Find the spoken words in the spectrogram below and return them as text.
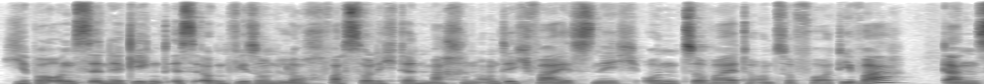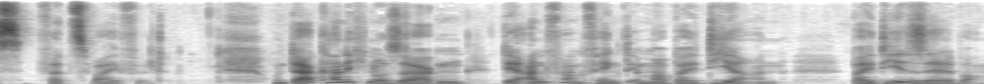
hier bei uns in der Gegend ist irgendwie so ein Loch, was soll ich denn machen? Und ich weiß nicht und so weiter und so fort. Die war ganz verzweifelt. Und da kann ich nur sagen, der Anfang fängt immer bei dir an, bei dir selber.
